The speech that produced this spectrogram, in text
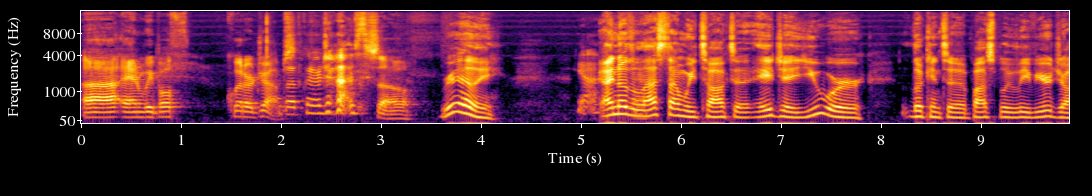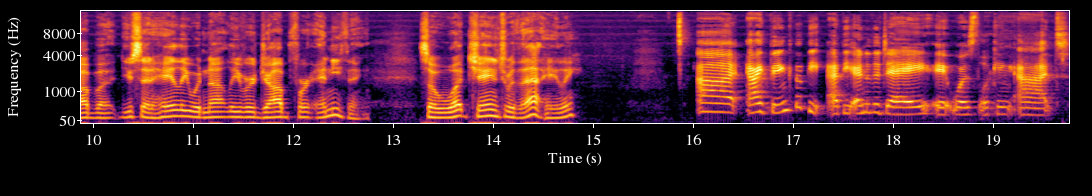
uh, and we both quit our jobs. both quit our jobs. So really? Yeah. I know the last time we talked to AJ, you were looking to possibly leave your job, but you said Haley would not leave her job for anything. So what changed with that, Haley? Uh, I think that the at the end of the day, it was looking at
